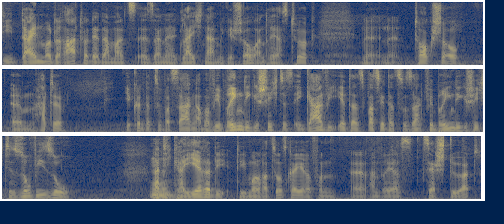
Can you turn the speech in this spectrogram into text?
die dein Moderator, der damals äh, seine gleichnamige Show, Andreas Türk, eine, eine Talkshow ähm, hatte, ihr könnt dazu was sagen, aber wir bringen die Geschichte, egal wie ihr das, was ihr dazu sagt, wir bringen die Geschichte sowieso. Mhm. Hat die Karriere, die, die Moderationskarriere von äh, Andreas zerstört.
